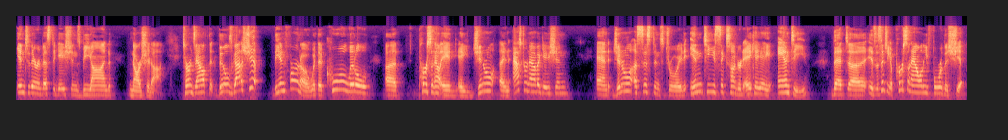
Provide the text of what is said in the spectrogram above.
into their investigations beyond Nar Shaddaa. Turns out that Vil's got a ship, the Inferno, with a cool little uh, personality, a, a general, an astronavigation and general assistance droid NT600, aka Anti, that uh, is essentially a personality for the ship.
